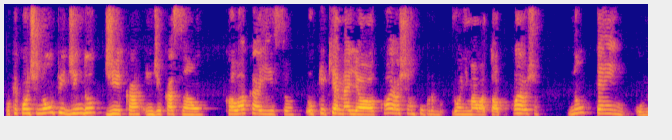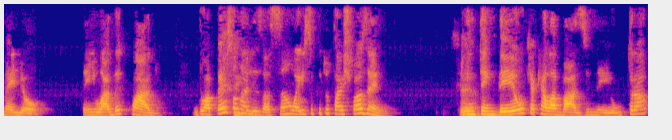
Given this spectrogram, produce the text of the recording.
Porque continuam pedindo dica, indicação. Coloca isso, o que, que é melhor, qual é o shampoo para o animal atópico, qual é o shampoo. Não tem o melhor, tem o adequado. Então, a personalização Sim. é isso que tu estás fazendo. Certo. Tu entendeu que aquela base neutra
